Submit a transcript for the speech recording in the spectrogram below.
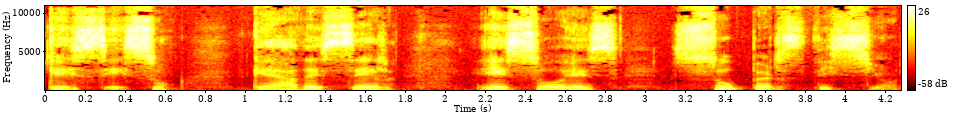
¿Qué es eso? ¿Qué ha de ser? Eso es superstición.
